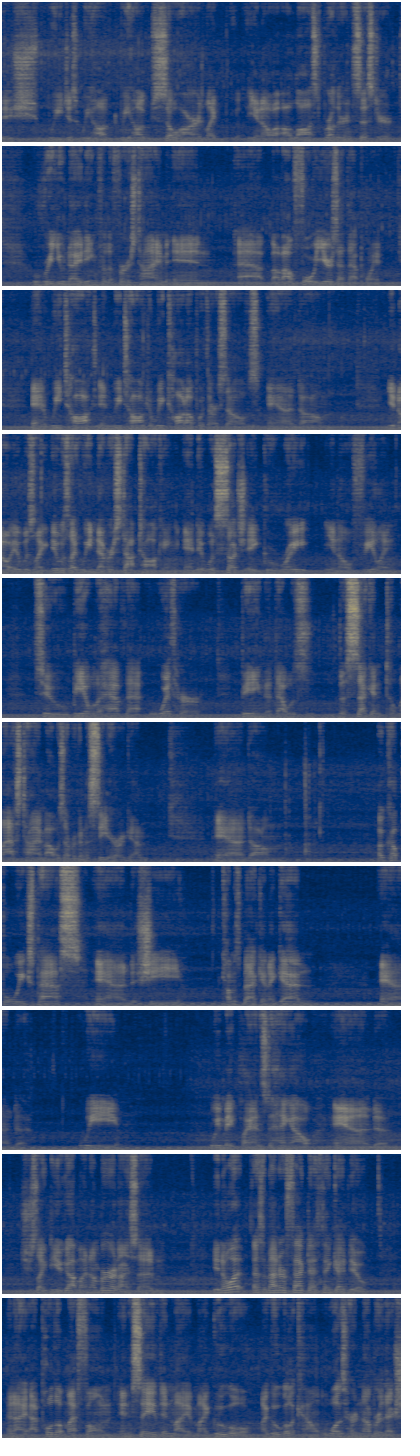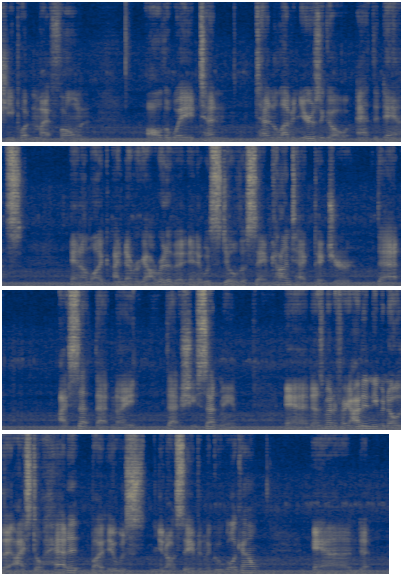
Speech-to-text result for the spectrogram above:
we just we hugged. We hugged so hard, like you know, a lost brother and sister reuniting for the first time in uh, about four years at that point. And we talked and we talked and we caught up with ourselves, and um, you know, it was like it was like we never stopped talking, and it was such a great you know feeling to be able to have that with her, being that that was the second to last time I was ever going to see her again. And um, a couple weeks pass, and she comes back in again, and we we make plans to hang out. And she's like, "Do you got my number?" And I said, "You know what? As a matter of fact, I think I do." And I, I, pulled up my phone and saved in my, my Google my Google account was her number that she put in my phone all the way 10, 10 11 years ago at the dance. And I'm like I never got rid of it. And it was still the same contact picture that I set that night that she sent me. And as a matter of fact I didn't even know that I still had it but it was you know saved in the Google account. And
